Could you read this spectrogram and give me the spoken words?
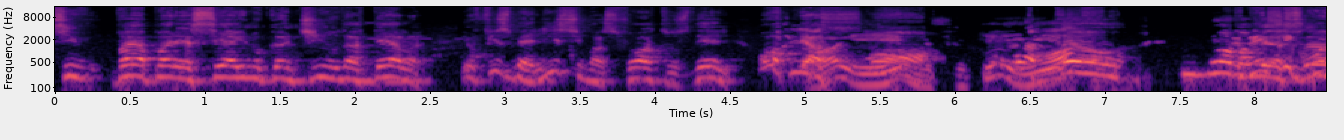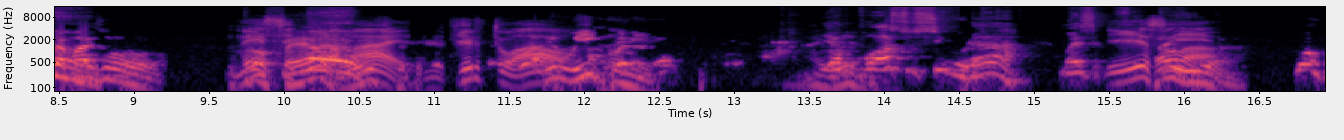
se vai aparecer aí no cantinho da tela. Eu fiz belíssimas fotos dele. Olha, Olha só! isso, que Ratão, nova nem versão. segura mais o, Nem segura não. mais. Virtual. o ícone. Eu posso segurar, mas Isso Aí, ó.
